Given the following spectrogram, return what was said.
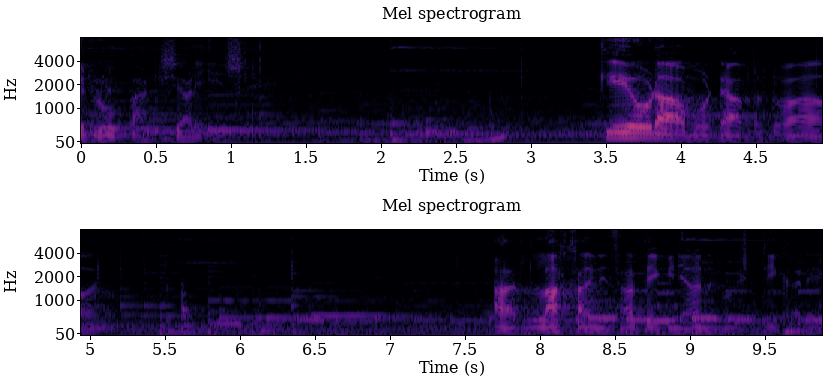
કેટલું ભાગ્યશાળી છે કેવડા મોટા ભગવાન? આ લાખાની સાથે જ્ઞાન ગોષ્ઠી કરે,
